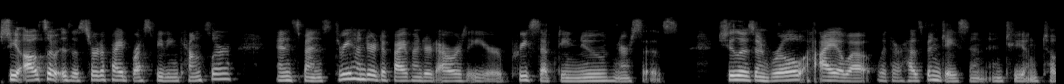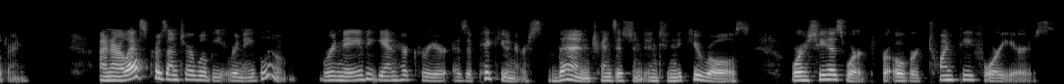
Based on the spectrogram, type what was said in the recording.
She also is a certified breastfeeding counselor and spends 300 to 500 hours a year precepting new nurses. She lives in rural Iowa with her husband, Jason, and two young children. And our last presenter will be Renee Bloom. Renee began her career as a PICU nurse, then transitioned into NICU roles, where she has worked for over 24 years.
